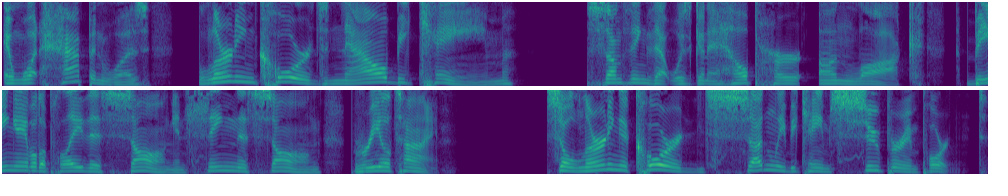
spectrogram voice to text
And what happened was learning chords now became something that was going to help her unlock being able to play this song and sing this song real time. So learning a chord suddenly became super important.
